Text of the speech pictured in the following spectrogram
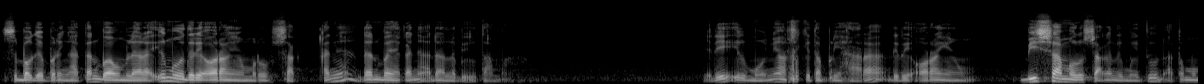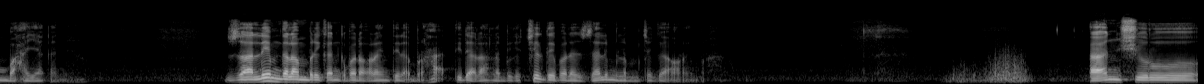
Sebagai peringatan bahwa memelihara ilmu dari orang yang merusakkannya dan banyakannya adalah lebih utama. Jadi ilmu ini harus kita pelihara dari orang yang bisa merusakkan ilmu itu atau membahayakannya. Zalim dalam berikan kepada orang yang tidak berhak tidaklah lebih kecil daripada zalim dalam mencegah orang yang berhak. Ansyuru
